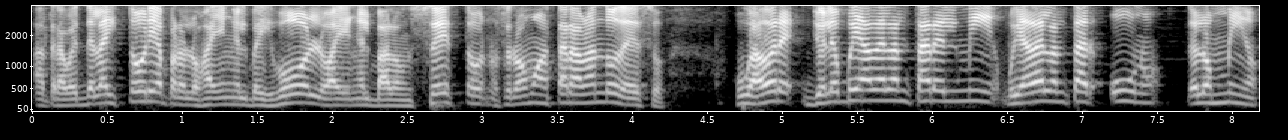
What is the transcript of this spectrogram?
a través de la historia, pero los hay en el béisbol, los hay en el baloncesto. Nosotros vamos a estar hablando de eso. Jugadores, yo les voy a adelantar el mío, voy a adelantar uno de los míos,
